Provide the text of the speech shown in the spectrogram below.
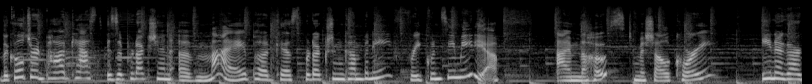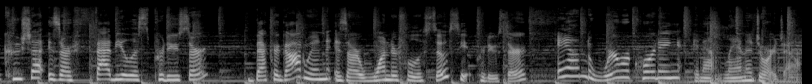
The Cultured Podcast is a production of my podcast production company, Frequency Media. I'm the host, Michelle Corey. Ina Garkusha is our fabulous producer. Becca Godwin is our wonderful associate producer. And we're recording in Atlanta, Georgia.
